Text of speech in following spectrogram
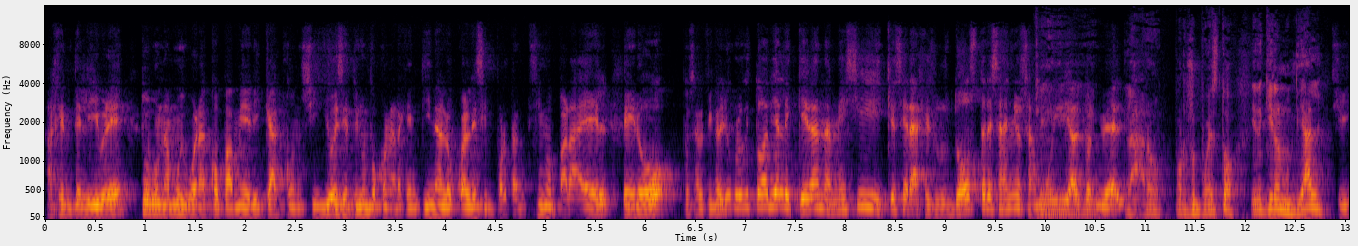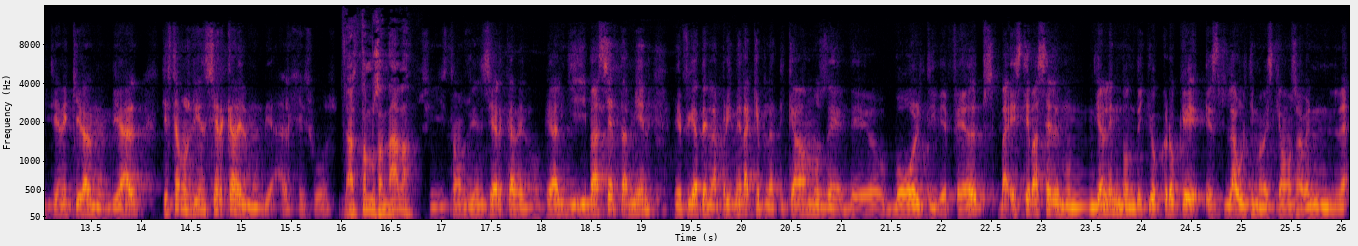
agente libre, tuvo una muy buena Copa América, consiguió ese triunfo con Argentina, lo cual es importantísimo para él, pero pues al final yo creo que todavía le quedan a Messi, ¿qué será Jesús? ¿Dos, tres años a muy alto nivel? Claro, por supuesto. Tiene que ir al Mundial. Sí, tiene que ir al Mundial. Ya estamos bien cerca del Mundial, Jesús. Ya estamos a nada. Sí, estamos bien cerca del Mundial. Y va a ser también, eh, fíjate, en la primera que platicábamos de, de Bolt y de Phelps, este va a ser el Mundial en donde yo creo que es la última vez que vamos a ver en el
